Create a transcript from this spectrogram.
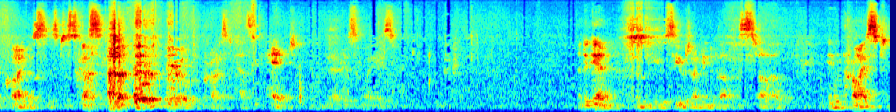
Aquinas is discussing the role of Christ as head in various ways. And again, you see what I mean about the style, in Christ,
